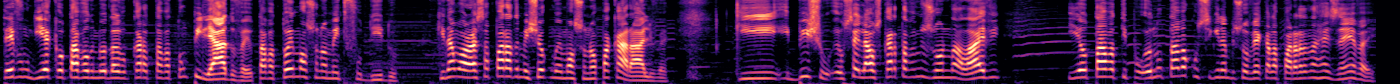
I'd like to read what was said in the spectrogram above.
teve um dia que eu tava no meu. O cara tava tão pilhado, velho. Eu tava tão emocionalmente fudido. Que na moral, essa parada mexeu com o meu emocional pra caralho, velho. Que, e, bicho, eu sei lá, os caras tava me zoando na live. E eu tava, tipo, eu não tava conseguindo absorver aquela parada na resenha, velho.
